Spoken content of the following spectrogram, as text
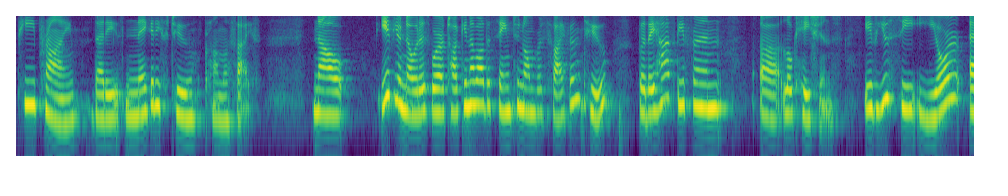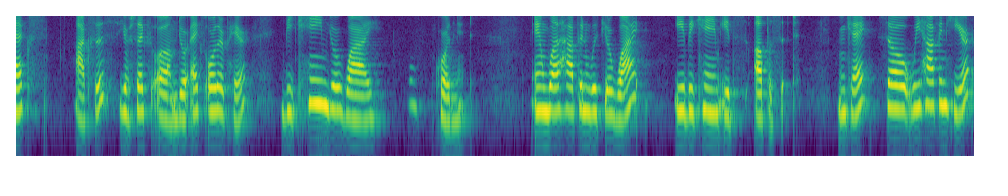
p prime that is negative 2 comma 5. Now, if you notice, we're talking about the same two numbers, 5 and 2, but they have different uh, locations. If you see your x axis, your, sex, um, your x order pair, became your y coordinate. And what happened with your y? It became its opposite. Okay, so we have in here,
